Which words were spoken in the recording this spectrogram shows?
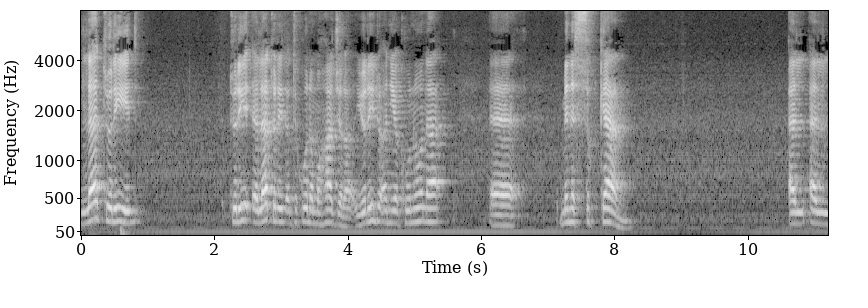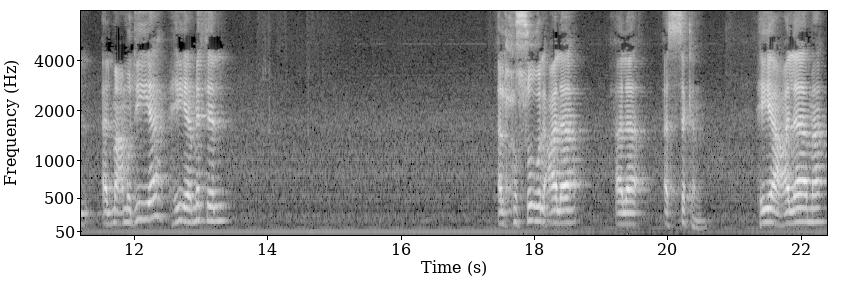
لا تريد تريد لا تريد أن تكون مهاجرة. يريد أن يكونون آه، من السكان. المعمودية هي مثل الحصول على على السكن. هي علامة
